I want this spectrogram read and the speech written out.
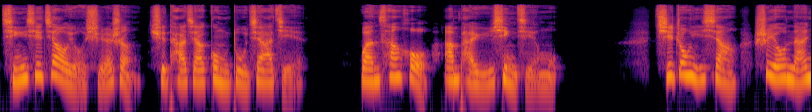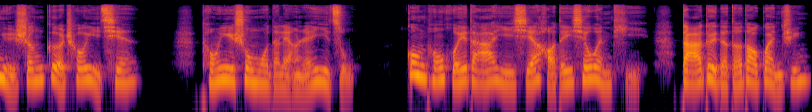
请一些教友学生去他家共度佳节。晚餐后安排余兴节目，其中一项是由男女生各抽一签，同一数目的两人一组，共同回答已写好的一些问题，答对的得到冠军。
